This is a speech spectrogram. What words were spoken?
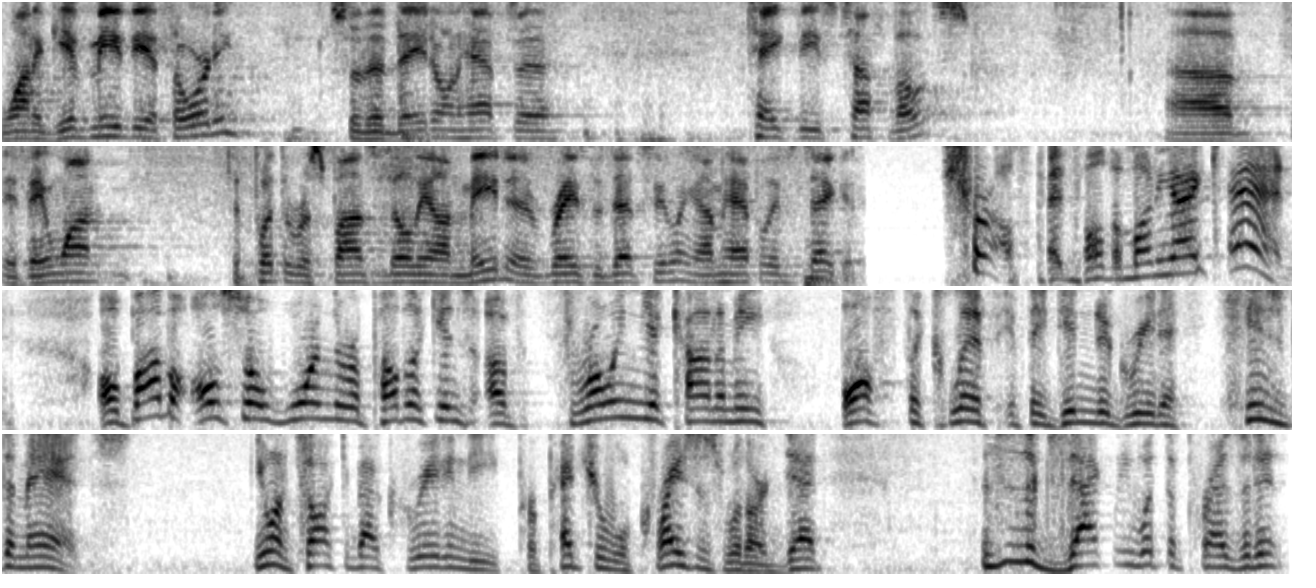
want to give me the authority so that they don't have to take these tough votes, uh, if they want to put the responsibility on me to raise the debt ceiling, I'm happy to take it. Sure, I'll spend all the money I can. Obama also warned the Republicans of throwing the economy off the cliff if they didn't agree to his demands. You want to talk about creating the perpetual crisis with our debt? This is exactly what the president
